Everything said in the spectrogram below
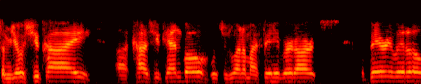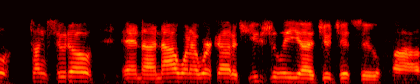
some Yoshukai, uh, Kajukenbo, which is one of my favorite arts. Very little Tang Soo Do, and uh, now when I work out, it's usually uh, jujitsu uh,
